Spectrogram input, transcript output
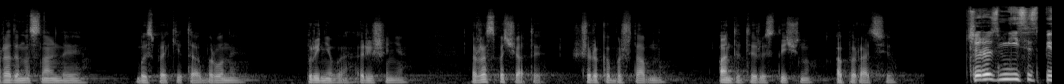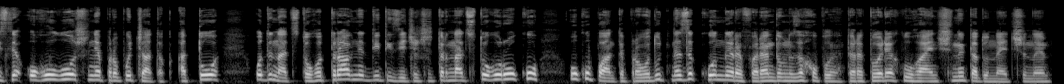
Рада національної безпеки та оборони прийняла рішення розпочати широкомасштабну антитерористичну операцію Через місяць після оголошення про початок АТО 11 травня 2014 року окупанти проведуть незаконний референдум на захоплених територіях Луганщини та Донеччини.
